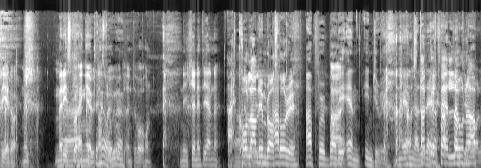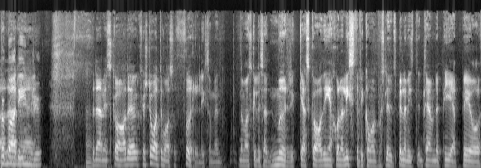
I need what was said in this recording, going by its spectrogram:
tre dagar. Nu, med risk för att hänga ut hans inte fru och inte vara hon. Ni känner inte igen det? Nej, kolla aldrig en bra Up- story. Upper body en injury. De Stackars det. Pelle, hon har upper body det där med- injury. Det där med skador. Jag förstår att det var så förr liksom. Men när man skulle säga mörka skador. Inga journalister fick komma på slutspel när vi tränade PP och...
